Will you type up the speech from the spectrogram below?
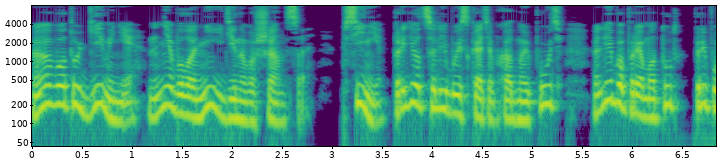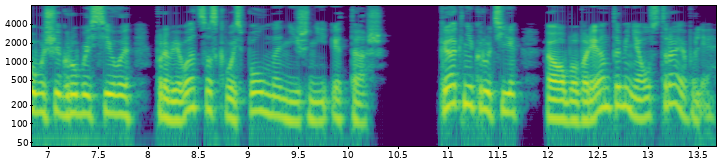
а вот у Гемини не было ни единого шанса. Псине придется либо искать обходной путь, либо прямо тут, при помощи грубой силы, пробиваться сквозь пол на нижний этаж. Как ни крути, а оба варианта меня устраивали,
